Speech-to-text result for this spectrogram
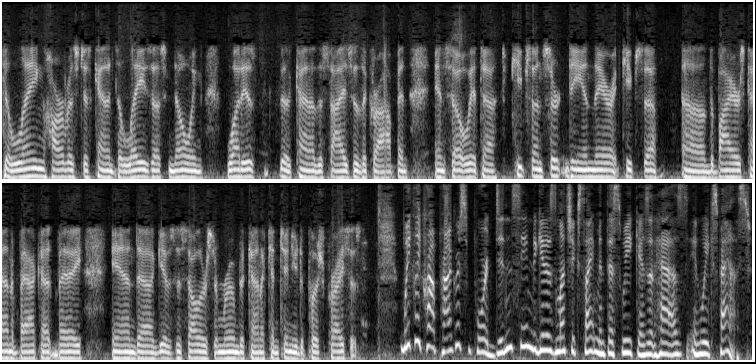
delaying harvest just kind of delays us knowing what is the kind of the size of the crop. And, and so it uh, keeps uncertainty in there. It keeps uh, uh, the buyers kind of back at bay and uh, gives the sellers some room to kind of continue to push prices. Weekly crop progress report didn't seem to get as much excitement this week as it has in weeks past.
